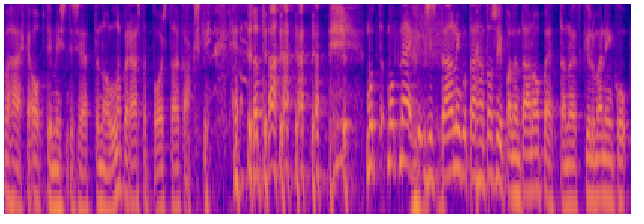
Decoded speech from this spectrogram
vähän ehkä optimistisia, että nolla perästä poistaa kaksi. tota, Mutta mut siis tämä on niinku, tähän tosi paljon tää on opettanut, että kyllä mä niinku,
